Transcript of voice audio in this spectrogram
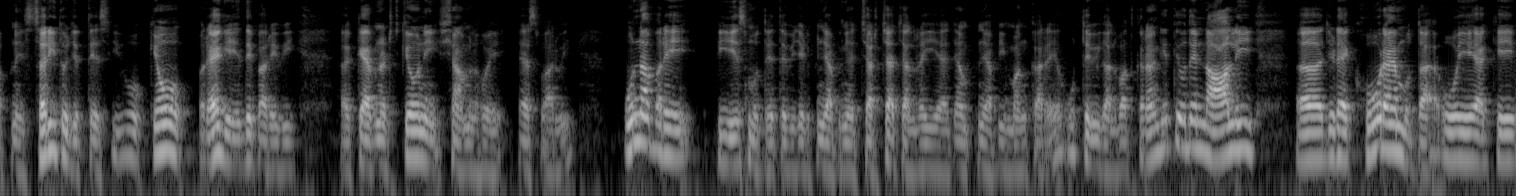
ਆਪਣੇ ਸਰੀ ਤੋਂ ਜਿੱਤੇ ਸੀ, ਉਹ ਕਿਉਂ ਰਹਿ ਗਏ? ਇਹਦੇ ਬਾਰੇ ਵੀ ਕੈਬਨਿਟ 'ਚ ਕਿਉਂ ਨਹੀਂ ਸ਼ਾਮਲ ਹੋਏ ਇਸ ਵਾਰ ਵੀ? ਉਹਨਾਂ ਬਾਰੇ ਵੀ ਇਸ ਮੁੱਦੇ ਤੇ ਵੀ ਜਿਹੜੀ ਪੰਜਾਬੀਆਂ ਚਰਚਾ ਚੱਲ ਰਹੀ ਹੈ ਜਾਂ ਪੰਜਾਬੀ ਮੰਗ ਕਰ ਰਹੇ ਆ, ਉੱਤੇ ਵੀ ਗੱਲਬਾਤ ਕਰਾਂਗੇ ਤੇ ਉਹਦੇ ਨਾਲ ਹੀ ਜਿਹੜਾ ਇੱਕ ਹੋਰ ਅਹਿਮ ਮੁੱਦਾ ਹੈ, ਉਹ ਇਹ ਹੈ ਕਿ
